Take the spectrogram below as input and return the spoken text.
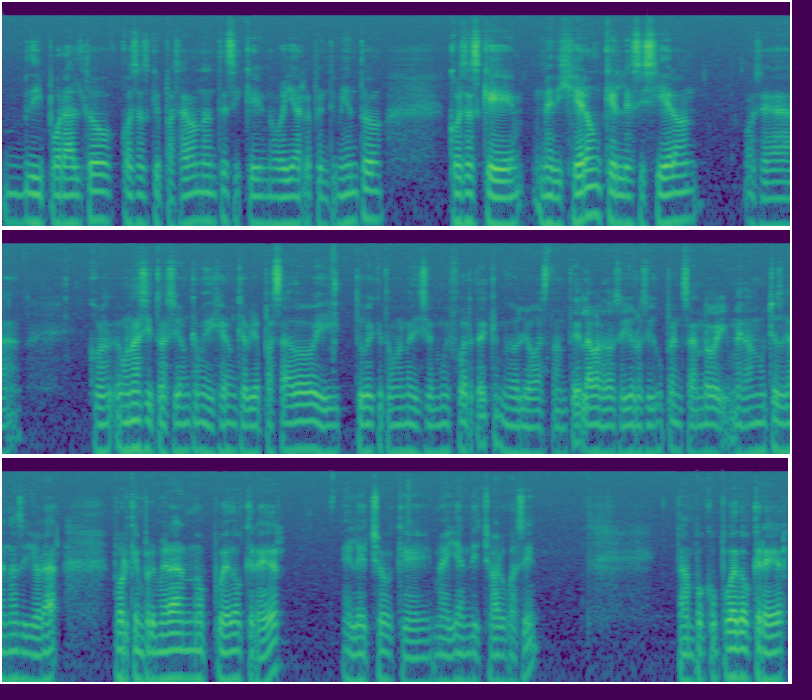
di por alto, cosas que pasaron antes y que no veía arrepentimiento, cosas que me dijeron que les hicieron, o sea, una situación que me dijeron que había pasado y tuve que tomar una decisión muy fuerte que me dolió bastante, la verdad, o sea, yo lo sigo pensando y me dan muchas ganas de llorar, porque en primera no puedo creer el hecho que me hayan dicho algo así. Tampoco puedo creer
